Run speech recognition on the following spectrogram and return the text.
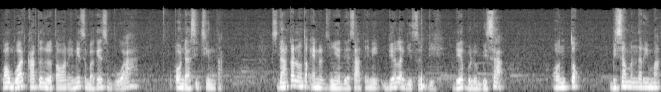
membuat kartu The Tower ini sebagai sebuah pondasi cinta. Sedangkan untuk energinya dia saat ini, dia lagi sedih. Dia belum bisa untuk bisa menerima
